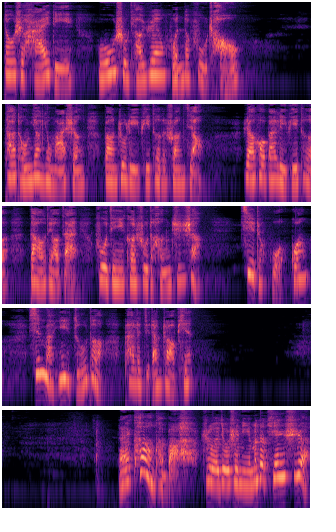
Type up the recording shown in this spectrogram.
都是海底无数条冤魂的复仇。他同样用麻绳绑住里皮特的双脚，然后把里皮特倒吊在附近一棵树的横枝上。借着火光，心满意足的拍了几张照片。来看看吧，这就是你们的天师，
